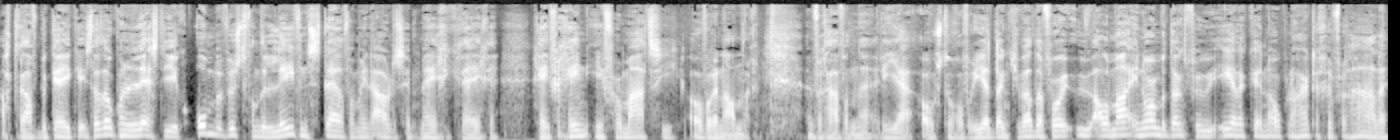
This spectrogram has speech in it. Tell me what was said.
Achteraf bekeken is dat ook een les die ik onbewust van de levensstijl van mijn ouders heb meegekregen. Geef geen informatie over een ander. Een verhaal van uh, Ria Oosterhof. Ria, dankjewel daarvoor. U allemaal enorm bedankt voor uw eerlijke en openhartige verhalen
